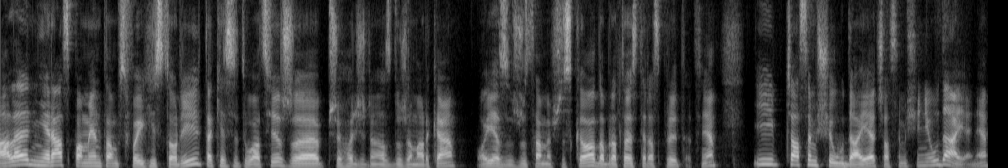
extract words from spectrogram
Ale nieraz pamiętam w swojej historii takie sytuacje, że przychodzi do nas duża marka, o Jezu, rzucamy wszystko, dobra, to jest teraz priorytet, nie? I czasem się udaje, czasem się nie udaje, nie?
